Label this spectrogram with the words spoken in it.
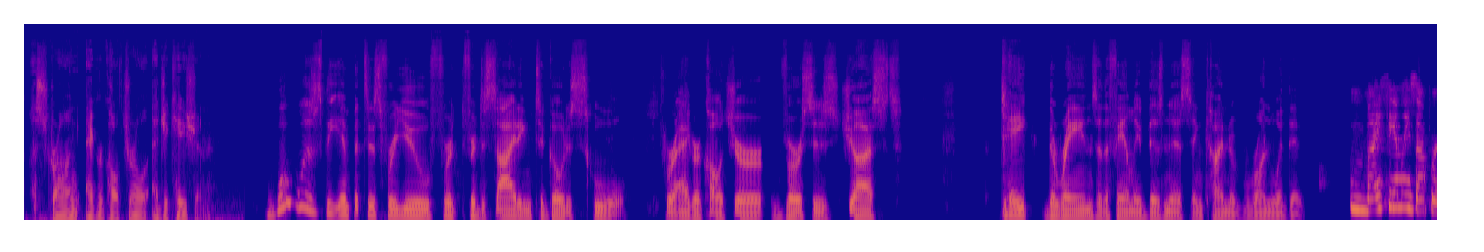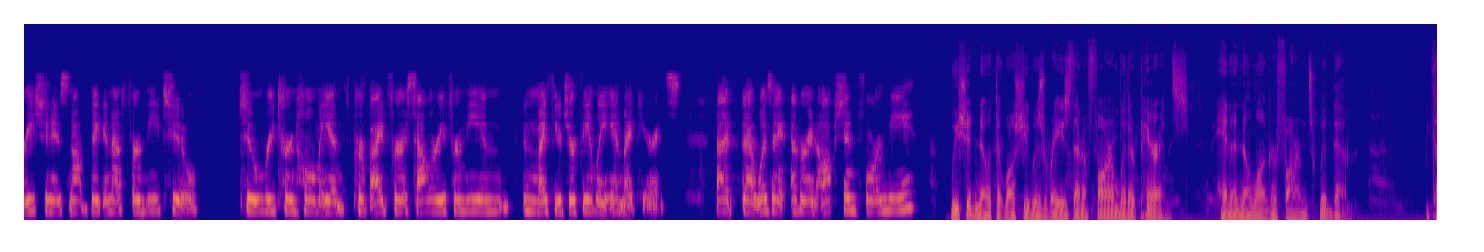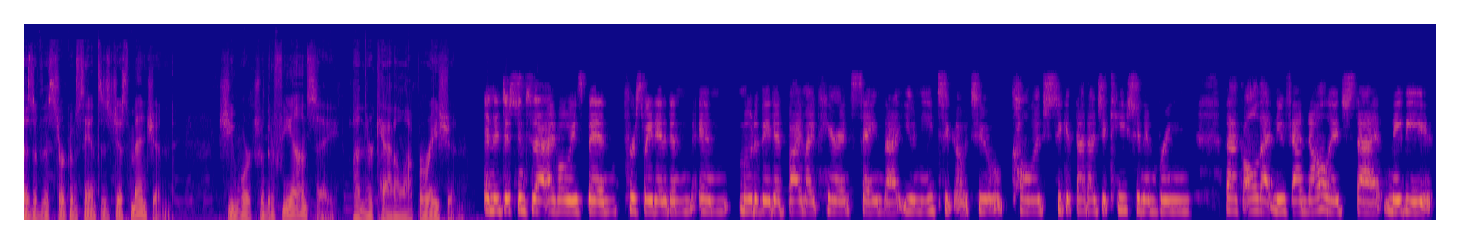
a strong agricultural education. What was the impetus for you for for deciding to go to school for agriculture versus just take the reins of the family business and kind of run with it? My family's operation is not big enough for me to to return home and provide for a salary for me and, and my future family and my parents. That that wasn't ever an option for me. We should note that while she was raised on a farm with her parents, Hannah no longer farms with them. Because of the circumstances just mentioned, she works with her fiance on their cattle operation. In addition to that, I've always been persuaded and, and motivated by my parents saying that you need to go to college to get that education and bring back all that newfound knowledge that maybe,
